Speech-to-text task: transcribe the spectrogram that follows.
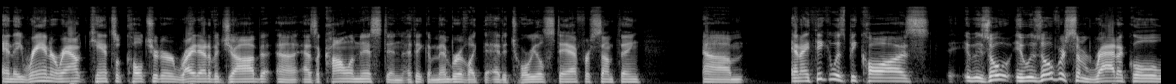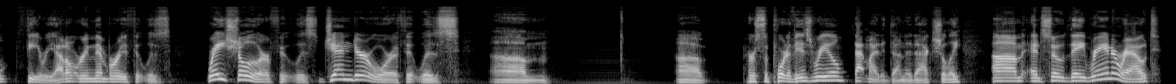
and they ran her out, cancel cultured her right out of a job uh, as a columnist and I think a member of like the editorial staff or something. Um, and I think it was because it was o- it was over some radical theory. I don't remember if it was racial or if it was gender or if it was um, uh, her support of Israel. That might have done it actually. Um, and so they ran her out.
